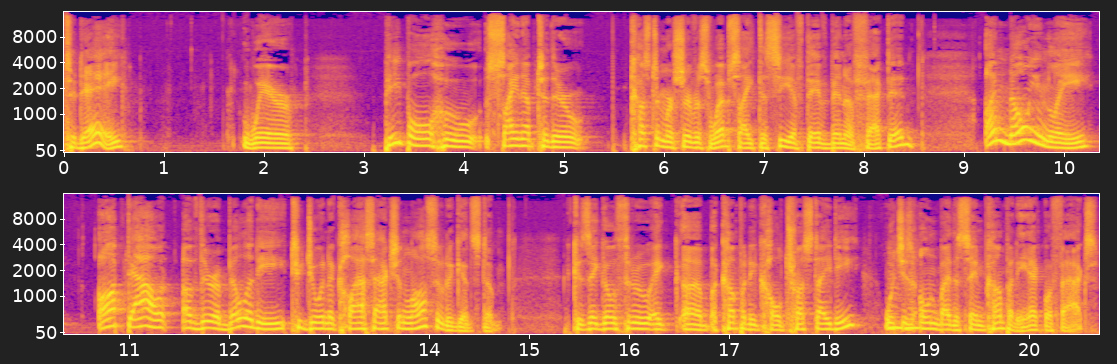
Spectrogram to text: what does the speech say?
today where people who sign up to their customer service website to see if they've been affected unknowingly opt out of their ability to join a class action lawsuit against them because they go through a, uh, a company called Trust ID, which is owned by the same company, Equifax.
